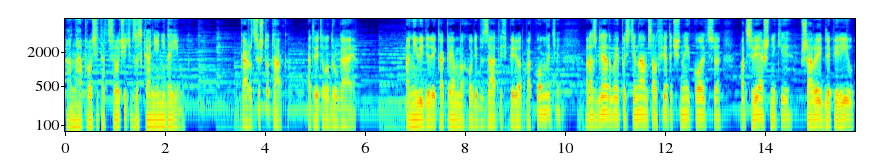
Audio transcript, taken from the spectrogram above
она просит отсрочить взыскание недоимок. «Кажется, что так», — ответила другая. Они видели, как Эмма ходит взад и вперед по комнате, разглядывая по стенам салфеточные кольца, подсвечники, шары для перил,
